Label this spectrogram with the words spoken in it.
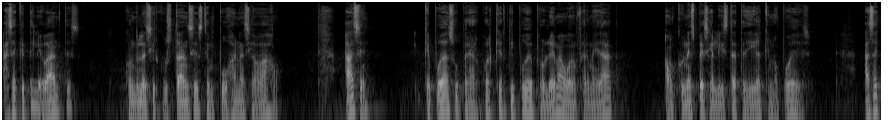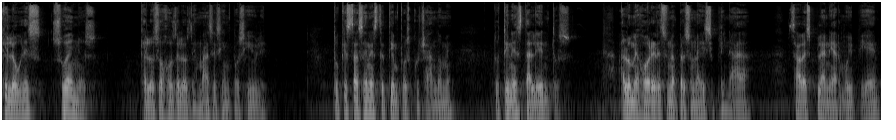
Hace que te levantes cuando las circunstancias te empujan hacia abajo. Hace que puedas superar cualquier tipo de problema o enfermedad, aunque un especialista te diga que no puedes. Hace que logres sueños que a los ojos de los demás es imposible. Tú que estás en este tiempo escuchándome, tú tienes talentos, a lo mejor eres una persona disciplinada, sabes planear muy bien,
